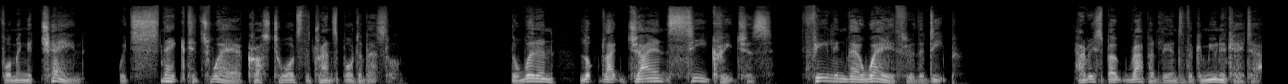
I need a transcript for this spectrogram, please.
forming a chain which snaked its way across towards the transporter vessel. The Wirrn looked like giant sea creatures, feeling their way through the deep. Harry spoke rapidly into the communicator.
